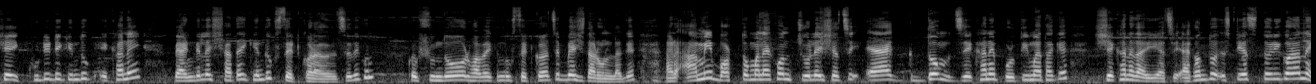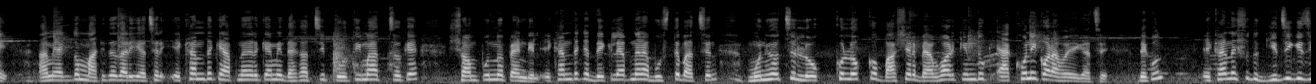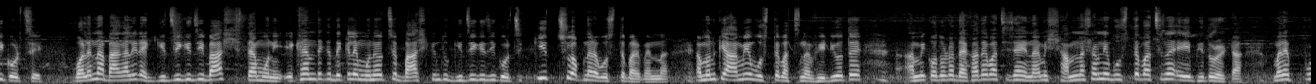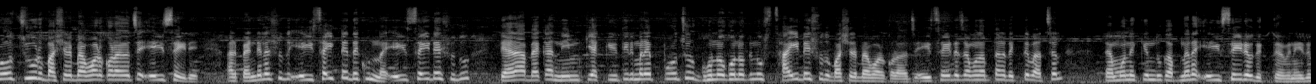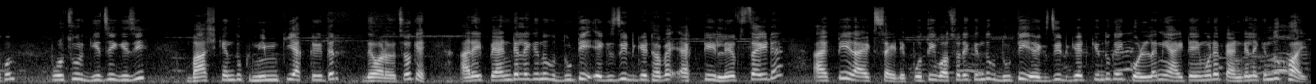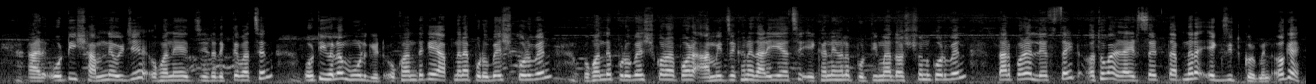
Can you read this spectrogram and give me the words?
সেই খুঁটিটি কিন্তু এখানেই প্যান্ডেলের সাথেই কিন্তু সেট করা হয়েছে। দেখুন খুব সুন্দরভাবে কিন্তু সেট করা আছে, বেশ দারুণ লাগে। আর আমি বর্তমানে এখন চলে এসেছি একদম যেখানে প্রতিমা থাকে, সেখানে দাঁড়িয়ে আছে। এখন তো স্টেজ তৈরি করা নেই, আমি একদম মাটিতে দাঁড়িয়ে আছি। আর এখান থেকে আপনাদেরকে আমি দেখাচ্ছি প্রতিমার চোখে সম্পূর্ণ প্যান্ডেল। এখান থেকে দেখলে আপনারা বুঝতে পাচ্ছেন মনে হচ্ছে লক্ষ লক্ষ বাঁশের ব্যবহার কিন্তু এখনই করা হয়ে গেছে। দেখুন, এখানে শুধু গিজি গিজি করছে। বলে না, বাঙালিরা গিজি গিজি বাস তেমনই। এখান থেকে দেখলে মনে হচ্ছে বাস কিন্তু গিজি গিজি করছে। কিচ্ছু আপনারা বুঝতে পারবেন না। এমনকি আমিও বুঝতে পারছি না ভিডিওতে। আমি কতটা দেখাতে পারছি জানি না, আমি সামনাসামনি বুঝতে পারছি না এই ভেতরেটা মানে প্রচুর বাঁশের ব্যবহার করা হয়েছে এই সাইডে আর প্যান্ডেলের শুধু এই সাইডটা দেখুন না, এই সাইডে শুধু টেরা, বেকা নিমকি আকৃতির মানে প্রচুর ঘন ঘন কিন্তু সাইডে শুধু বাঁশের ব্যবহার করা হয়েছে। এই সাইডে যেমন আপনারা দেখতে পাচ্ছেন, তেমনই কিন্তু আপনারা এই সাইডেও দেখতে পাবেন। এই দেখুন, প্রচুর গিজি গিজি বাঁশ কিন্তু নিমকি আকৃতির দেওয়া রয়েছে ওকে আর এই প্যান্ডেলে কিন্তু দুটি এক্সিট গেট হবে, একটি লেফট সাইডে আর একটি রাইট সাইডে প্রতি বছরে কিন্তু দুটি এক্সিট গেট কিন্তু এই কল্যাণী আইটিআই মোড়ে প্যান্ডেলে কিন্তু হয়। আর ওটি সামনে ওই যে, ওখানে যেটা দেখতে পাচ্ছেন, ওটি হলো মূল গেট ওখান থেকে আপনারা প্রবেশ করবেন। ওখান থেকে প্রবেশ করার পর আমি যেখানে দাঁড়িয়ে আছি, এখানে হলো প্রতিমা দর্শন করবেন। তারপরে লেফট সাইড অথবা রাইট সাইডতে আপনারা এক্সিট করবেন ওকে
